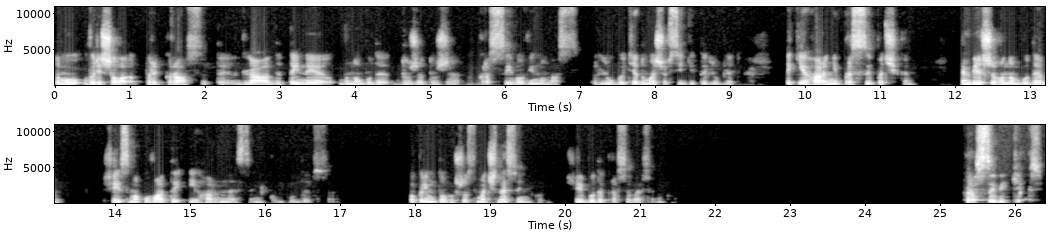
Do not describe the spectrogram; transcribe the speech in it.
тому вирішила прикрасити. Для дитини воно буде дуже-дуже красиво. Він у нас любить. Я думаю, що всі діти люблять такі гарні присипочки. Тим більше воно буде ще й смакувати і гарнесенько буде все. Окрім того, що смачнесенько, ще й буде красивесенько. Красивий кекс.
